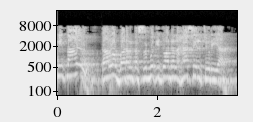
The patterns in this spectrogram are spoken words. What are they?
ini tahu kalau barang tersebut itu adalah hasil curian.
